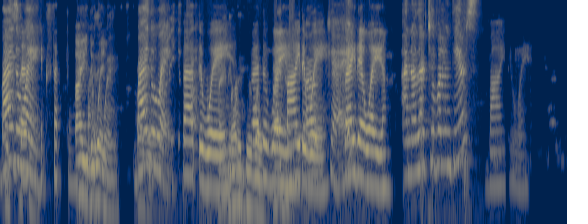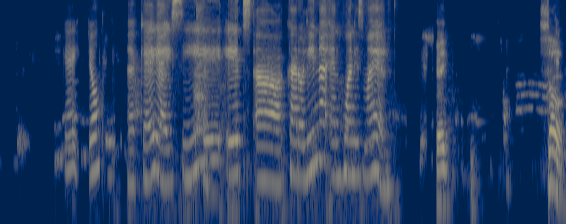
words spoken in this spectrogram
By the way, Exactly. By the way, by the way. By the way. By the By way. the way. By the way. By the way. Another two volunteers? By the way. Okay, yo. Okay, I see. It's uh, Carolina and Juan Ismael. okay. So,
